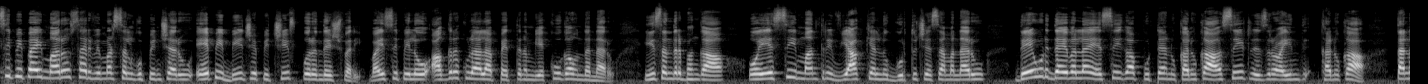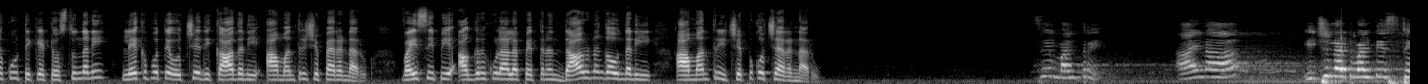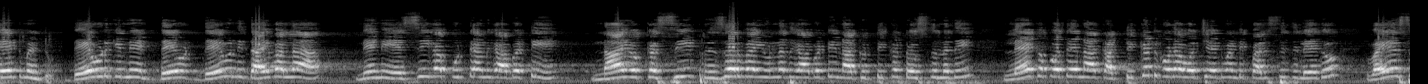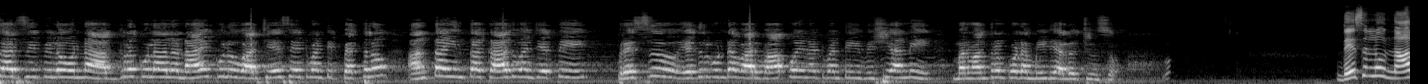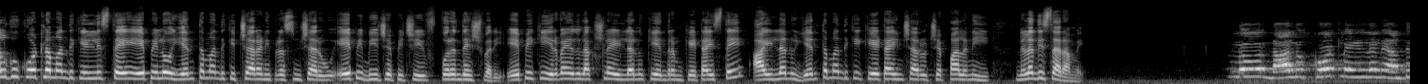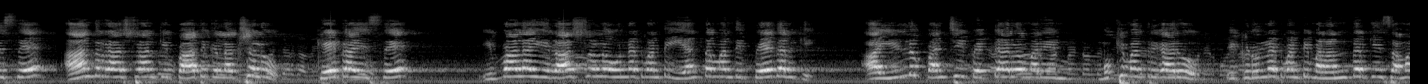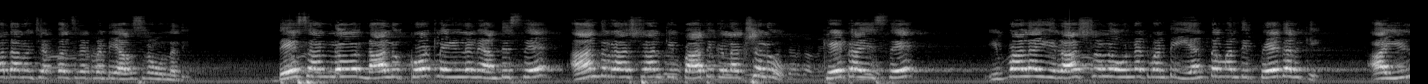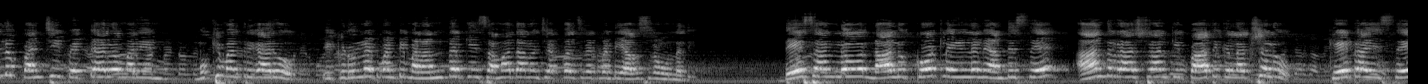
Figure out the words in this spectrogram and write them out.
వైసీపీపై మరోసారి విమర్శలు గుప్పించారు ఏపీ బీజేపీ చీఫ్ పురంధేశ్వరి. వైసీపీలో అగ్రకులాల పెత్తనం ఎక్కువగా ఉందన్నారు. ఈ సందర్భంగా ఓ ఎస్సీ మంత్రి వ్యాఖ్యలను గుర్తు చేశామన్నారు. దేవుడి దయవల్ల ఎస్సీగా పుట్టాను కనుక సీట్ రిజర్వ్ అయింది కనుక తనకు టికెట్ వస్తుందని లేకపోతే వచ్చేది కాదని ఆ మంత్రి చెప్పారన్నారు. వైసీపీ అగ్రకులాల పెత్తనం దారుణంగా ఉందని ఆ మంత్రి చెప్పుకొచ్చారన్నారు. మంత్రి ఆయన ఇచ్చినటువంటి స్టేట్మెంట్ దేవుడికి నేను దేవు దేవుని దయ వల్ల నేను ఎస్సీగా పుట్టాను కాబట్టి నా యొక్క సీట్ రిజర్వ్ అయి ఉన్నది కాబట్టి నాకు టికెట్ వస్తున్నది. లేకపోతే నాకు ఆ టికెట్ కూడా వచ్చేటువంటి పరిస్థితి లేదు. వైఎస్ఆర్సీపీలో ఉన్న అగ్రకులాల నాయకులు వారు చేసేటువంటి పెత్తనం అంతా ఇంత కాదు అని చెప్పి ప్రెస్ ఎదురుగుండా వారు వాపోయినటువంటి విషయాన్ని మనం అందరం కూడా మీడియాలో చూసాం. దేశంలో నాలుగు కోట్ల మందికి ఇళ్ళిస్తే ఏపీలో ఎంతమందికి ఇచ్చారని ప్రశ్నించారు ఏపీ బీజేపీ చీఫ్ పురంధేశ్వరి. ఏపీకి ఇరవై ఐదు లక్షల ఇళ్ళను కేంద్రం కేటాయిస్తే ఆ ఇళ్ళను ఎంతమందికి కేటాయించారో చెప్పాలని నిలదీశారామె నాలుగు కోట్ల ఇళ్ళని అందిస్తే ఆంధ్ర రాష్ట్రానికి పాతిక లక్షలు కేటాయిస్తే ఇవాళ ఈ రాష్ట్రంలో ఉన్నటువంటి ఎంతమంది పేదలకి ఆ ఇళ్ళు పంచి పెట్టారో మరి ముఖ్యమంత్రి గారు ఇక్కడ ఉన్నటువంటి మనందరికీ సమాధానం చెప్పాల్సినటువంటి అవసరం ఉన్నది. దేశంలో నాలుగు కోట్ల ఇళ్ళని అందిస్తే ఆంధ్ర రాష్ట్రానికి పాతిక లక్షలు కేటాయిస్తే ఇవాళ ఈ రాష్ట్రంలో ఉన్నటువంటి ఎంతమంది పేదలకి ఆ ఇళ్ళు పంచి పెట్టారో మరి ముఖ్యమంత్రి గారు ఇక్కడ ఉన్నటువంటి మనందరికీ సమాధానం చెప్పాల్సినటువంటి అవసరం ఉన్నది. దేశంలో నాలుగు కోట్ల ఇళ్ళని అందిస్తే ఆంధ్ర రాష్ట్రానికి పాతిక లక్షలు కేటాయిస్తే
